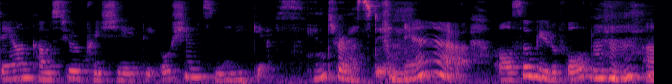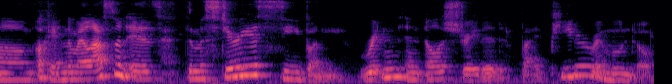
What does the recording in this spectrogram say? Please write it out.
Dayeon comes to appreciate the ocean's many gifts. Interesting. Yeah, also beautiful. Mm-hmm. Um, okay, and then my last one is The Mysterious Sea Bunny, written and illustrated by Peter Raimundo.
